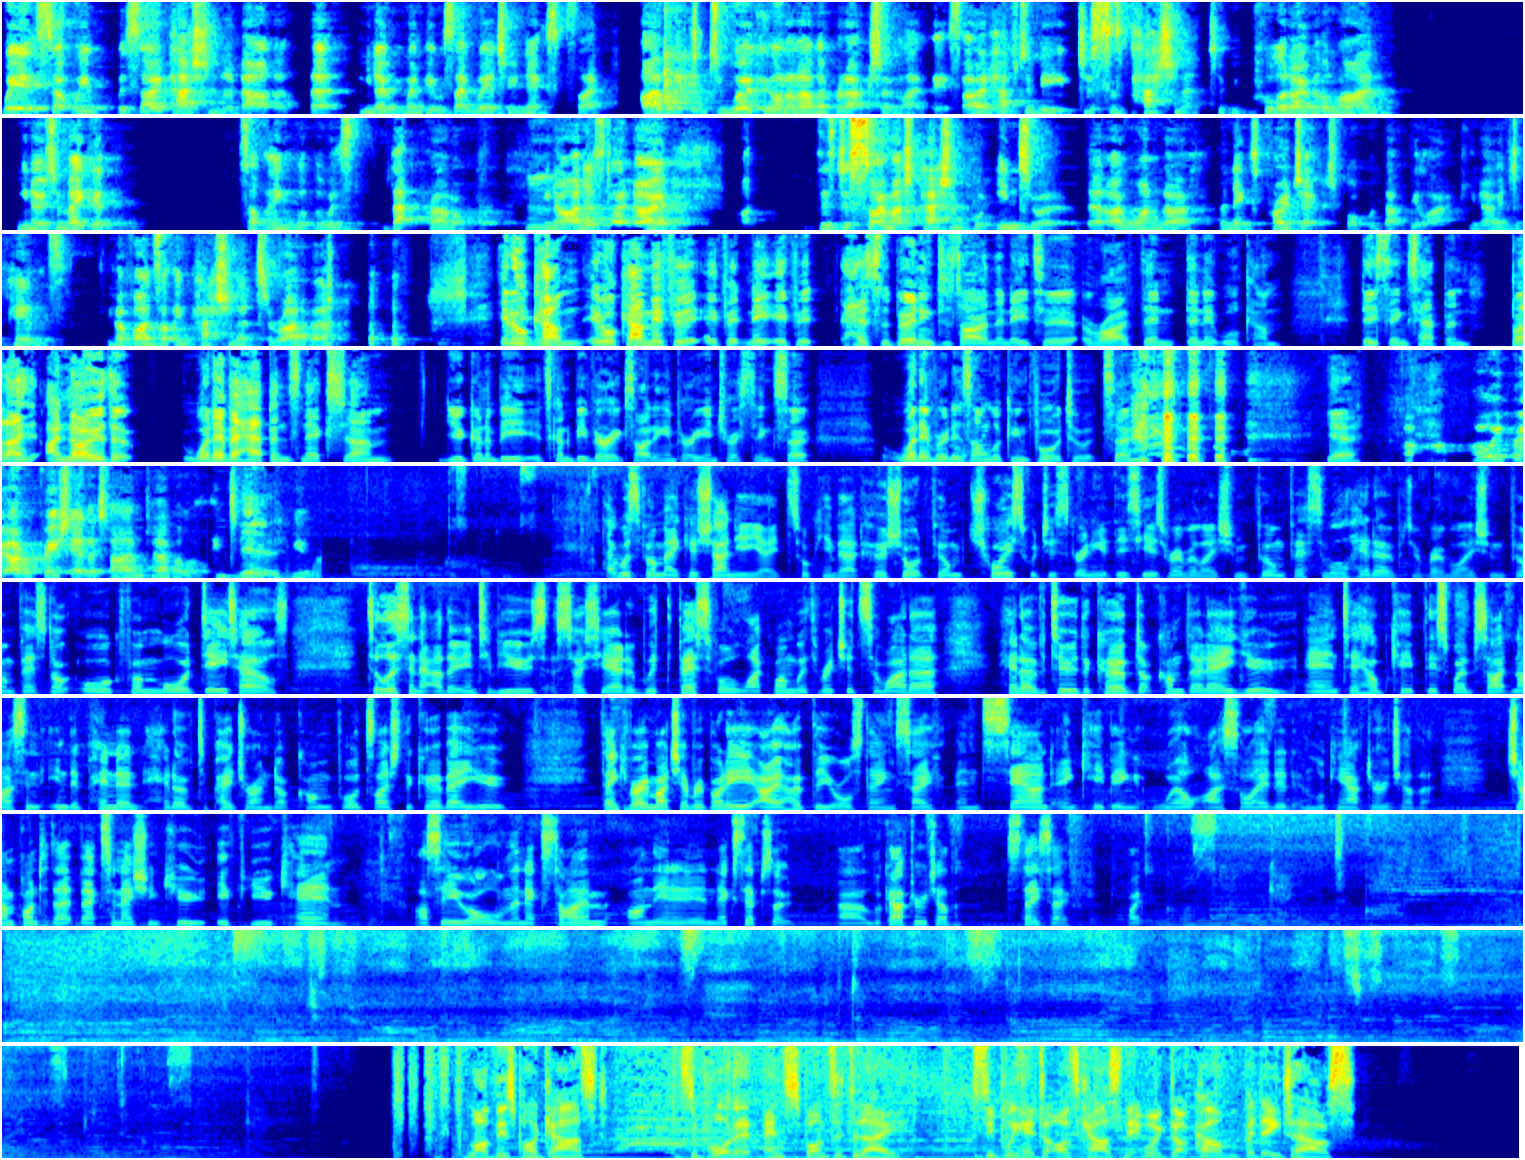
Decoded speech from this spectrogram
we're so we, we're so passionate about it that you know when people say where to next, it's like I would working on another production like this. I would have to be just as passionate to be, pull it over the line, you know, to make it something that we're that proud of. Mm. You know, I just don't know there's just so much passion put into it that I wonder the next project, what would that be like? You know, it depends. If I find something passionate to write about. It'll come. It'll come if it if it need, if it has the burning desire and the need to arrive. Then then it will come. These things happen, but I I know that whatever happens next, um, you're to be it's going to be very exciting and very interesting. So whatever it is, I'm looking forward to it. So yeah. Well, we pre- I appreciate the time to have a little interview yeah. with you. That was filmmaker Sharnya Yates talking about her short film Choice, which is screening at this year's Revelation Film Festival. Head over to revelationfilmfest.org for more details. To listen to other interviews associated with the festival, like one with Richard Sawada, head over to thecurb.com.au. And to help keep this website nice and independent, head over to patreon.com forward slash thecurb.au. Thank you very much, everybody. I hope that you're all staying safe and sound and keeping well isolated and looking after each other. Jump onto that vaccination queue if you can. I'll see you all in the next time on the next episode. Uh, look after each other. Stay safe. Bye. Love this podcast? Support it and sponsor today. Simply head to AuscastNetwork.com for details.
